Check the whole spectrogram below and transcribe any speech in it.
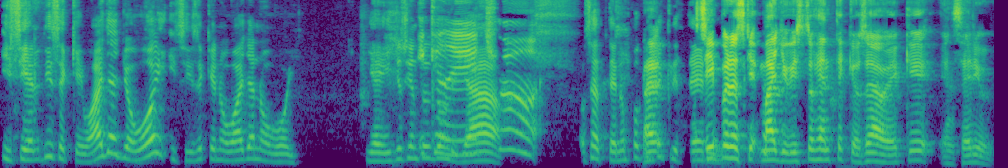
y si él dice que vaya, yo voy, y si dice que no vaya, no voy. Y ahí yo siento que es donde ya... O sea, tiene un poquito de criterio. Sí, pero es que, ma, yo he visto gente que, o sea, ve que, en serio,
